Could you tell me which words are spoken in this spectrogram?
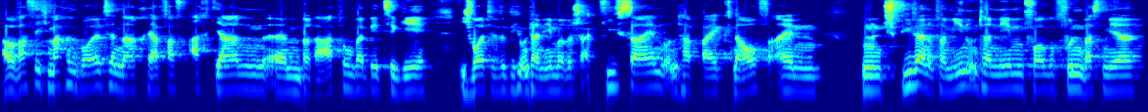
Aber was ich machen wollte nach ja, fast acht Jahren ähm, Beratung bei BCG, ich wollte wirklich unternehmerisch aktiv sein und habe bei Knauf einen, einen Spieler, ein Familienunternehmen vorgefunden, was mir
